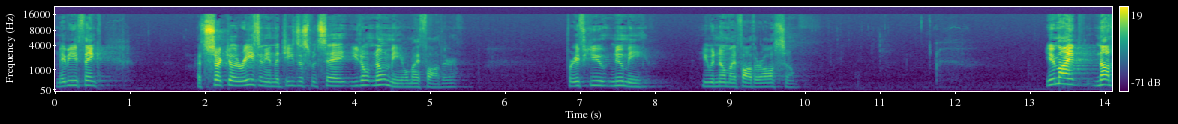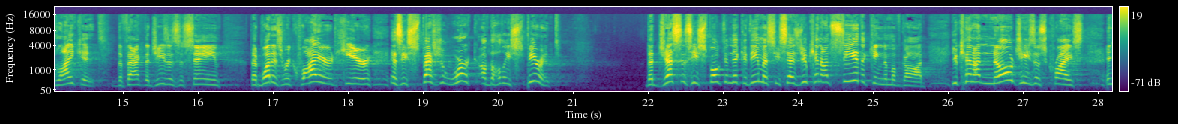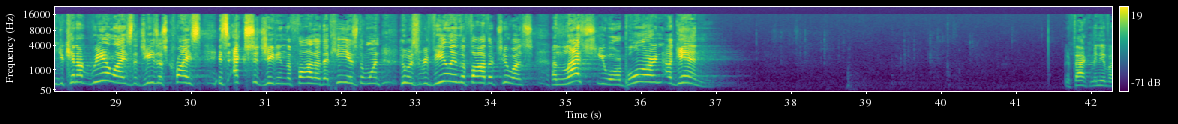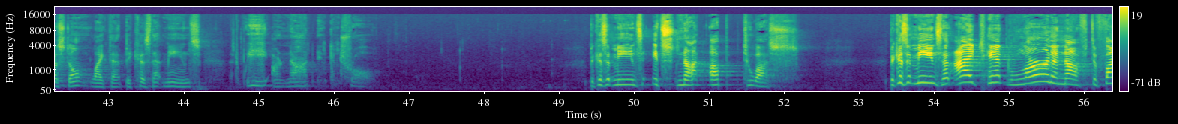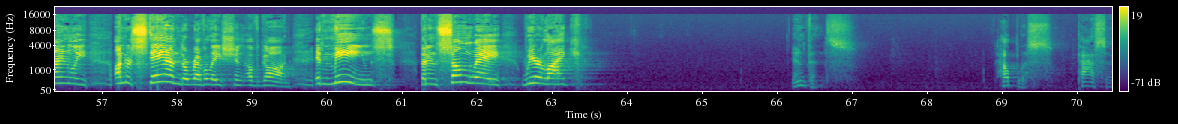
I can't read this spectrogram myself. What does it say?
Maybe you think that's circular reasoning that Jesus would say, You don't know me or my Father. For if you knew me, you would know my Father also. You might not like it, the fact that Jesus is saying that what is required here is a special work of the Holy Spirit. That just as he spoke to Nicodemus, he says, You cannot see the kingdom of God. You cannot know Jesus Christ. And you cannot realize that Jesus Christ is exegeting the Father, that he is the one who is revealing the Father to us, unless you are born again. In fact, many of us don't like that because that means that we are not in control. Because it means it's not up to us. Because it means that I can't learn enough to finally understand the revelation of God. It means that in some way we're like infants, helpless, passive.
